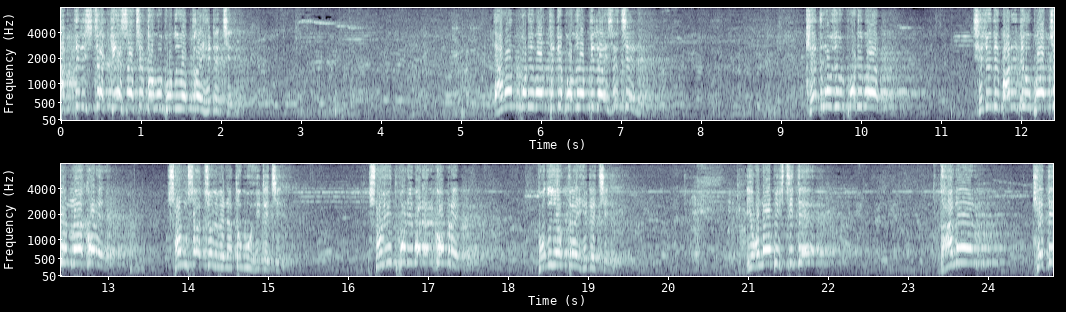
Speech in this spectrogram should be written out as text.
আটত্রিশটা কেস আছে তবু পদযাত্রায় হেঁটেছেন। এমন পরিবার থেকে পদযাত্রীরা এসেছেন। খেতমজুর পরিবার, সে যদি বাড়িতে উপার্জন না করে, সংসার চলবে না, তবু হেঁটেছে। শহীদ পরিবারের কমরেড, পদযাত্রায় হেঁটেছে। এই অনাবৃষ্টিতে ধানের খেতে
